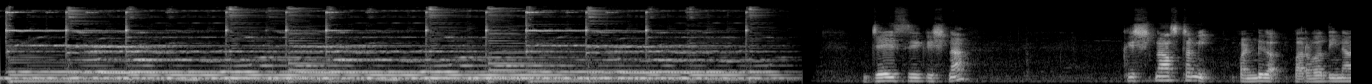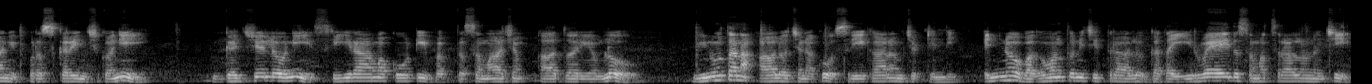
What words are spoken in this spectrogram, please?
జై శ్రీకృష్ణ. కృష్ణాష్టమి పండుగ పర్వదినాన్ని పురస్కరించుకొని గజ్జెలోని శ్రీరామకోటి భక్త సమాజం ఆధ్వర్యంలో వినూతన ఆలోచనకు శ్రీకారం చుట్టింది. ఎన్నో భగవంతుని చిత్రాలు గత ఇరవై ఐదు సంవత్సరాల నుంచి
